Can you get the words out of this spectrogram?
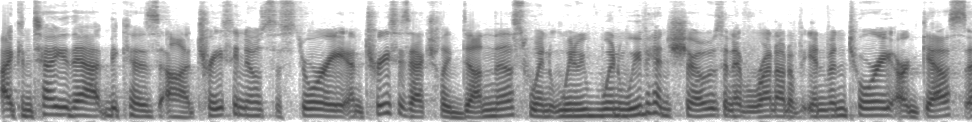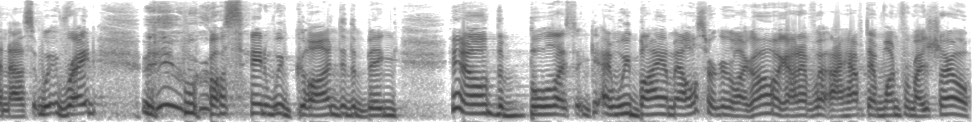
I can tell you that because uh, Tracey knows the story, and Tracey's actually done this when, when, when we've had shows and have run out of inventory, our guests and us, we, right? We're all saying we've gone to the big, you know, the bulls, and we buy them elsewhere. We're like, oh, I, gotta I have to have one for my show.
